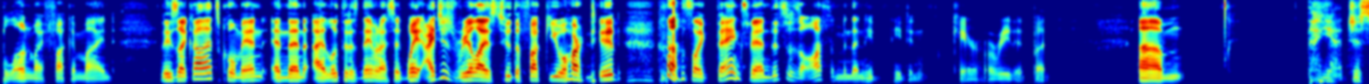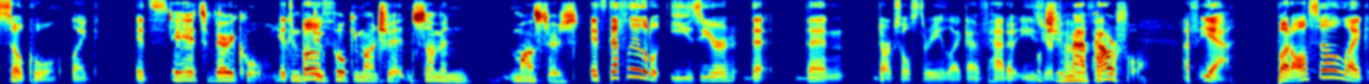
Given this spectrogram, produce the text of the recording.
blown my fucking mind. And he's like, oh, that's cool, man. And then I looked at his name and I said, wait, I just realized who the fuck you are, dude. I was like, thanks, man. This is awesome. And then he he didn't care or read it, but um, yeah, just so cool. Like it's It's very cool. You can both- do Pokemon shit and summon monsters. it's definitely a little easier that than Dark Souls three. Like I've had an easier Which time. is mad powerful. I've, yeah, but also like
